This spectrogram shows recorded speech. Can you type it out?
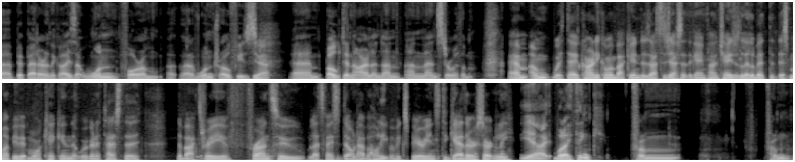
a bit better, and the guys that won for him, uh, that have won trophies, Yeah. um, both in Ireland and, and Leinster with him. Um, and with Dave Kearney coming back in, does that suggest that the game plan changes a little bit? That this might be a bit more kicking. That we're going to test the the back three of France, who let's face it, don't have a whole heap of experience together. Certainly. Yeah, well, I think from from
